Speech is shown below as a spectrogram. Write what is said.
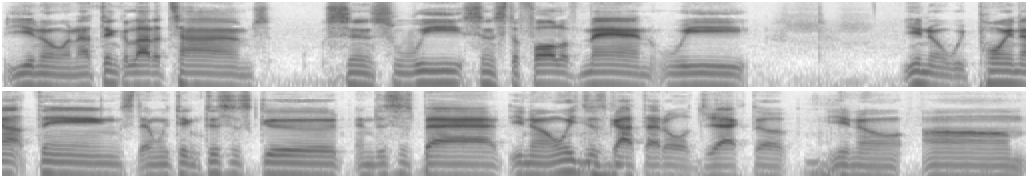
you know and i think a lot of times since we since the fall of man we you know we point out things then we think this is good and this is bad you know and we just got that all jacked up you know um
